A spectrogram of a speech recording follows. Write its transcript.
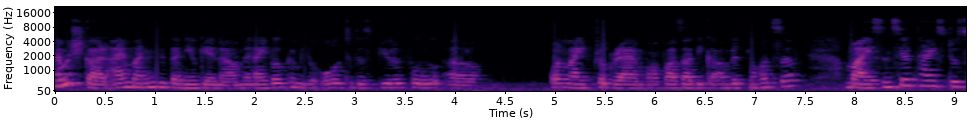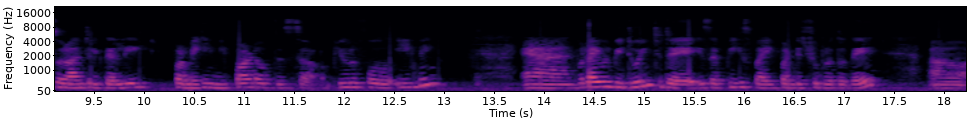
Namaskar, I am Anindita Newgenam and I welcome you all to this beautiful uh, online program of Azadi Ka Amrit Mahotsav. My sincere thanks to Swaranjali Delhi for making me part of this uh, beautiful evening. And what I will be doing today is a piece by Pandit De. Uh,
